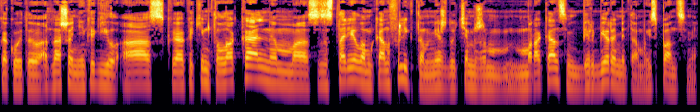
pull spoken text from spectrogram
какое-то отношение к ИГИЛ, а с каким-то локальным, с застарелым конфликтом между тем же марокканцами, берберами там, и испанцами?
